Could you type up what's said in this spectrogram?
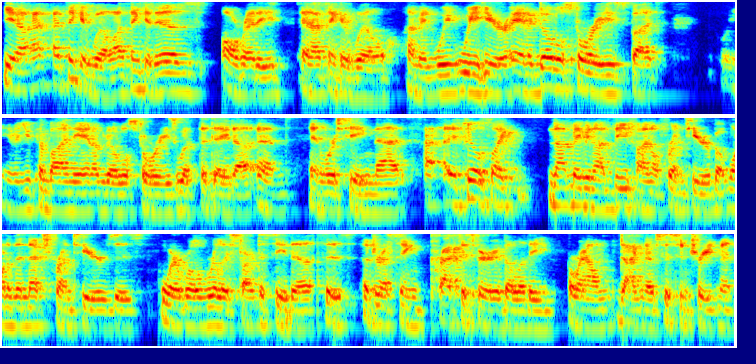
Yeah, I, I, think it will. I think it is already, and I think it will. I mean, we, we hear anecdotal stories, but you know you combine the anecdotal stories with the data and and we're seeing that it feels like not maybe not the final frontier but one of the next frontiers is where we'll really start to see this is addressing practice variability around diagnosis and treatment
